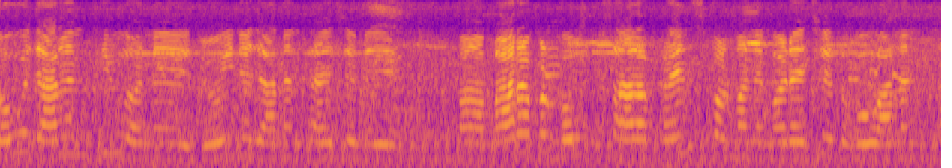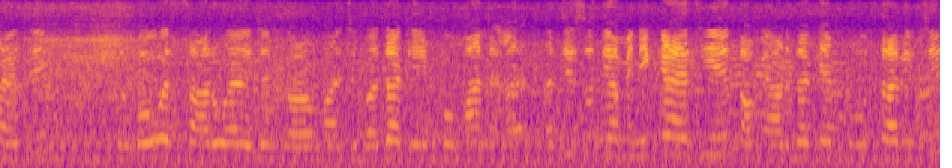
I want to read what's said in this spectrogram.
બહુ જ આનંદ થયું અને જોઈને જ આનંદ થાય છે ને મારા પણ બહુ સારા ફ્રેન્ડ્સ પણ મને મળે છે, તો બહુ આનંદ થાય છે. તો બહુ જ સારું આયોજન કરવામાં આવે છે બધા કેમ્પોમાં. હજી સુધી અમે નીકળ્યા છીએ, તો અમે અડધા કેમ્પ ઉતાર્યું છે.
